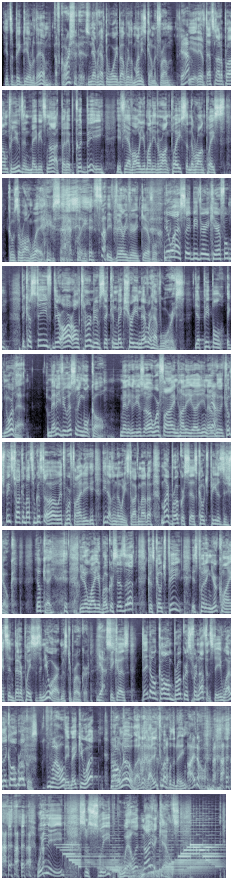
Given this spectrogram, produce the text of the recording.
It's a big deal to them. Of course it is. Never have to worry about where the money's coming from. Yeah. If that's not a problem for you, then maybe it's not. But it could be if you have all your money in the wrong place and the wrong place goes the wrong way. Exactly. be very, very careful. You know why I say be very careful? Because, Steve, there are alternatives that can make sure you never have worries. Yet people ignore that. Many of you listening won't call. Many of you say, "Oh, we're fine, honey." Uh, you know, Yeah. Coach Pete's talking about some good stuff. Oh, it's we're fine. He, he doesn't know what he's talking about. Uh, my broker says Coach Pete is a joke. Okay, you know why your broker says that? Because Coach Pete is putting your clients in better places than you are, Mister Broker. Yes. Because they don't call them brokers for nothing, Steve. Why do they call them brokers? Well- they make you what? I don't know. I didn't, I didn't come up with the name. I know. We need some sleep well at night accounts.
